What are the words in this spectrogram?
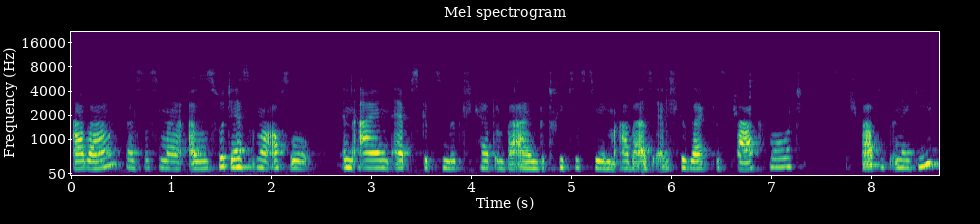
aber es ist immer, also es wird erst immer auch so, in allen Apps gibt es die Möglichkeit und bei allen Betriebssystemen, aber also ehrlich gesagt ist Dark Mode, spart es Energie?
